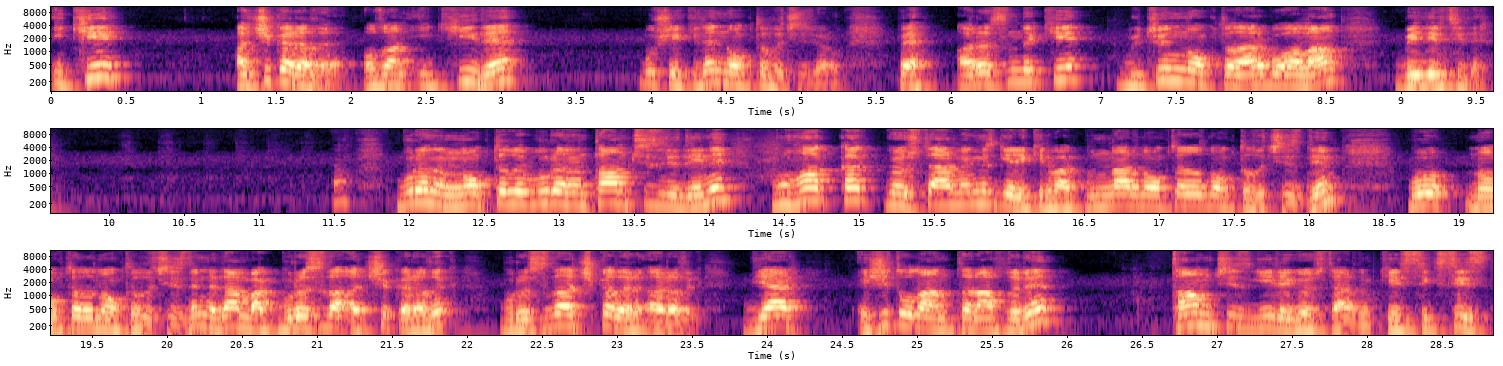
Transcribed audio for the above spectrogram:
2 açık aralığı. O zaman 2'yi de bu şekilde noktalı çiziyorum. Ve arasındaki bütün noktalar bu alan belirtilir. Buranın noktalı buranın tam çizildiğini muhakkak göstermemiz gerekir. Bak bunlar noktalı noktalı çizdim. Bu noktalı noktalı çizdim. Neden? Bak burası da açık aralık. Burası da açık aralık. Diğer eşit olan tarafları tam çizgiyle gösterdim. Kesiksiz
